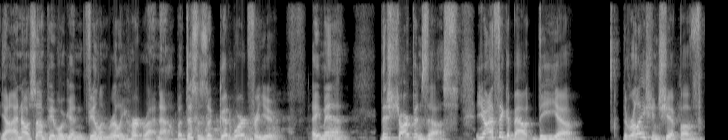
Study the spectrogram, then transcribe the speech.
Yeah, I know some people are getting feeling really hurt right now, but this is a good word for you. Amen. This sharpens us. You know, I think about the uh, the relationship of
